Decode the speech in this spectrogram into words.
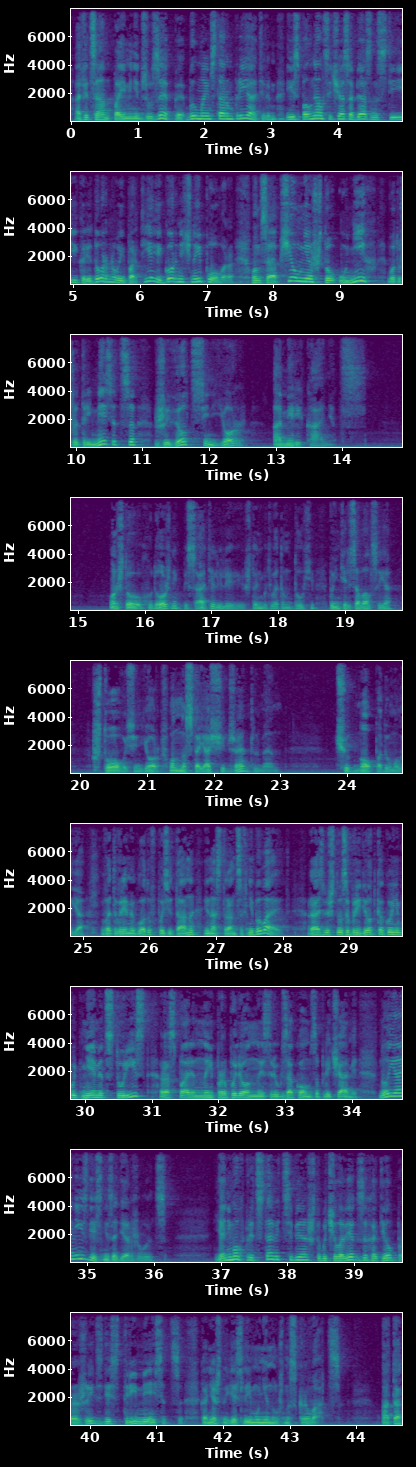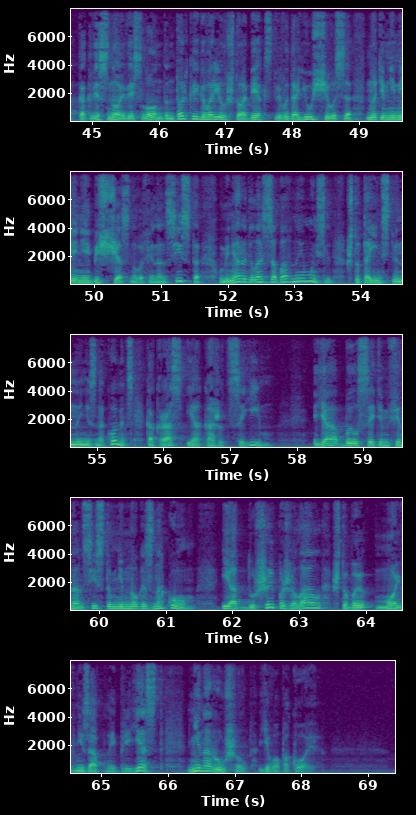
Официант по имени Джузеппе был моим старым приятелем и исполнял сейчас обязанности и коридорного, и портье, и горничной, и повара. Он сообщил мне, что у них вот уже три месяца живет сеньор-американец. Он что, художник, писатель или что-нибудь в этом духе? Поинтересовался я. Что вы, сеньор, он настоящий джентльмен. Чудно, подумал я. В это время года в Позитано иностранцев не бывает. Разве что забредет какой-нибудь немец-турист, распаренный и пропыленный с рюкзаком за плечами, но и они здесь не задерживаются. Я не мог представить себе, чтобы человек захотел прожить здесь три месяца, конечно, если ему не нужно скрываться. А так как весной весь Лондон только и говорил, что о бегстве выдающегося, но тем не менее бесчестного финансиста, у меня родилась забавная мысль, что таинственный незнакомец как раз и окажется им. Я был с этим финансистом немного знаком и от души пожелал, чтобы мой внезапный приезд не нарушил его покоя.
